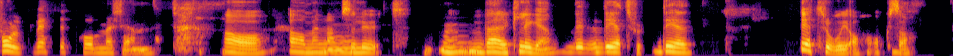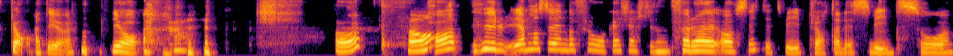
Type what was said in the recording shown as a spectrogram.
folkvettet kommer sen. ja, ja men Mm. absolut. Mm. Verkligen. Det, det, det, det tror jag också Ja. att det gör. Ja. ja. ja. Ja, hur, jag måste ändå fråga Kerstin, förra avsnittet vi pratades vid så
